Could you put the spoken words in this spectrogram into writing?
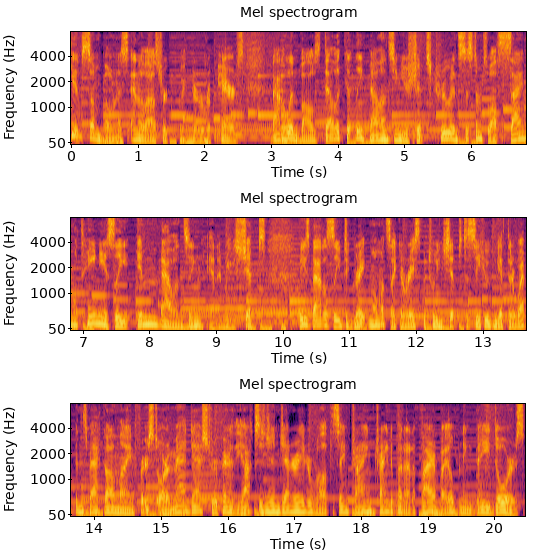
gives some bonus and allows for quicker repairs. Battle involves delicately balancing your ship's crew and systems while simultaneously imbalancing enemies' ships ships. These battles lead to great moments like a race between ships to see who can get their weapons back online first, or a mad dash to repair the oxygen generator while at the same time trying to put out a fire by opening bay doors.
